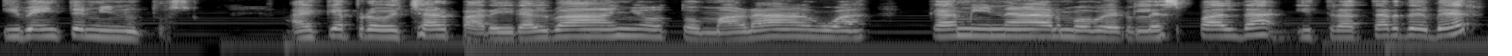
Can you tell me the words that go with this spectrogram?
y 20 minutos. Hay que aprovechar para ir al baño, tomar agua, caminar, mover la espalda y tratar de ver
